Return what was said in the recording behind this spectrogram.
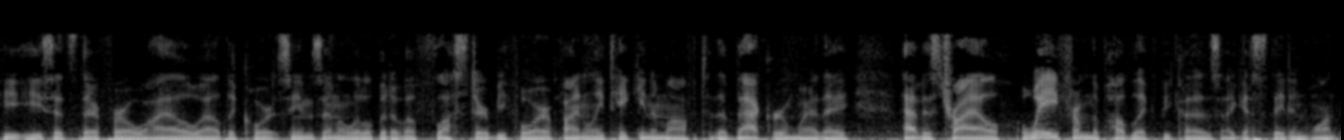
he he sits there for a while while the court seems in a little bit of a fluster before finally taking him off to the back room where they have his trial away from the public because I guess they didn't want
